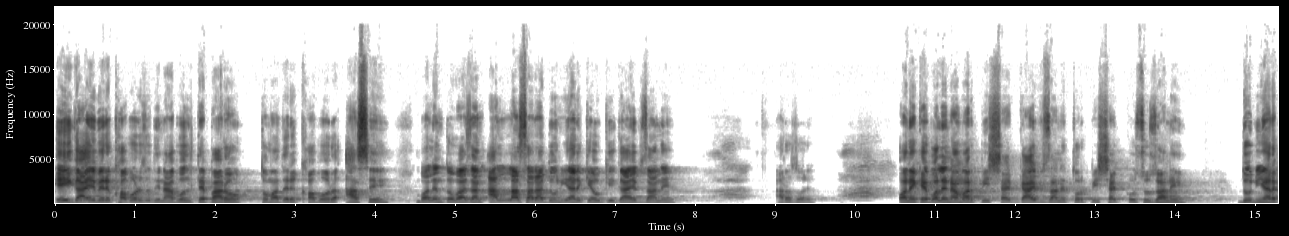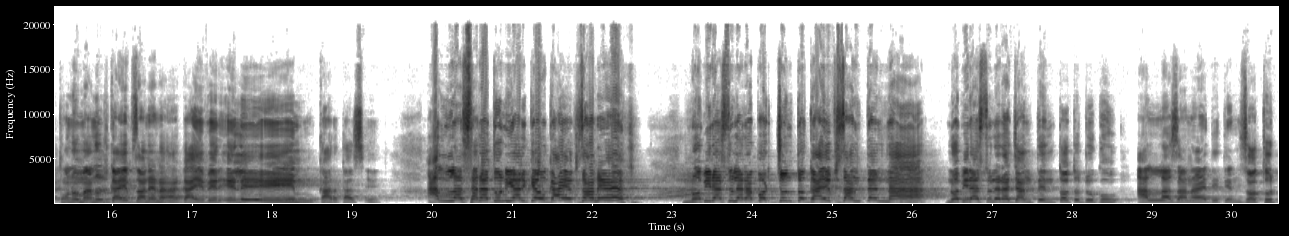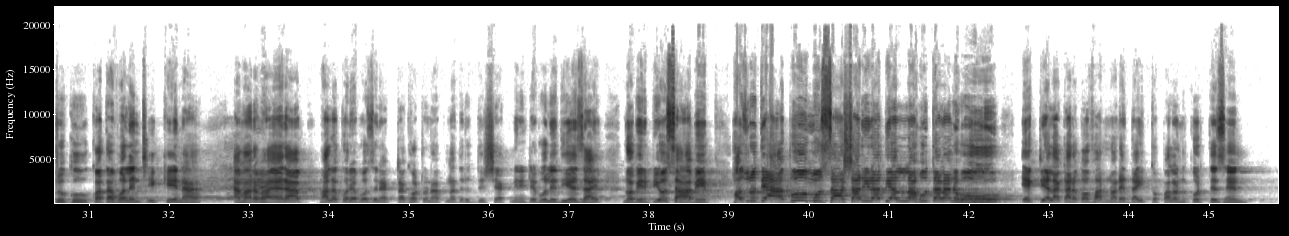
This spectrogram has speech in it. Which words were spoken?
এই গায়েবের খবর যদি না বলতে পারো, তোমাদের খবর আছে। বলেন তো বাজান, আল্লাহ সারা দুনিয়ার কেউ কি গায়েব জানে? আরও জোরে। অনেকে বলেন, আমার পীর সাহেব গায়েব জানে, তোর পীর সাহেব কচু জানে। দুনিয়ার কোনো মানুষ গায়েব জানে না, গায়েবের এলেম কার কাছে? আল্লাহ সারা দুনিয়ার কেউ গায়েব জানে। নবী রাসূলেরা পর্যন্ত গায়েব জানতেন না। নবী রাসূলেরা জানতেন ততটুকু, আল্লাহ জানায় দিতেন যতটুকু। কথা বলেন ঠিক কে না আমার ভাইয়েরা, ভালো করে বোঝেন, একটা ঘটনা আপনাদের উদ্দেশ্যে এক মিনিটে বলে দিয়ে যায়। নবীর প্রিয় সাহাবিব হজরতে আবু মুসা আশারি রাদিয়াল্লাহু তাআলাহু একটি এলাকার গভর্নরের দায়িত্ব পালন করতেছেন।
